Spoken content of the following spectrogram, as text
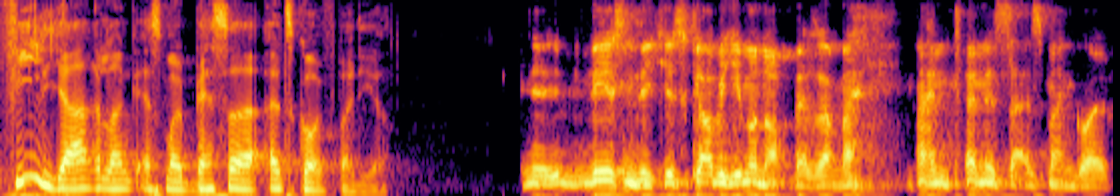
viele Jahre lang erstmal besser als Golf bei dir. Wesentlich ist, glaube ich, immer noch besser mein, mein Tennis als mein Golf.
